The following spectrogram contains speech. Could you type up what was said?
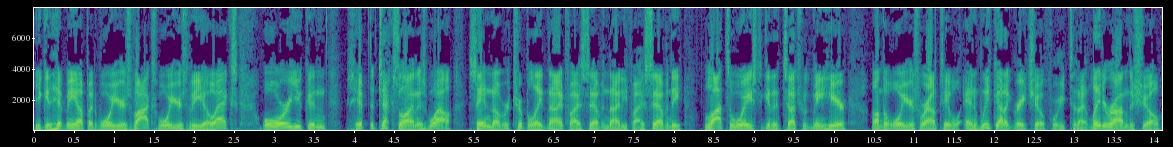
You can hit me up at Warriors Vox, Warriors VOX, or you can hit the text line as well. Same number, triple eight nine five seven ninety five seventy. Lots of ways to get in touch with me here on the Warriors Roundtable. And we've got a great show for you tonight. Later on the show,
